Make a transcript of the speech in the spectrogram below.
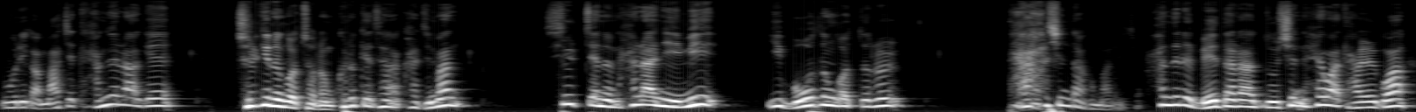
우리가 마치 당연하게 즐기는 것처럼 그렇게 생각하지만 실제는 하나님이 이 모든 것들을 다 하신다고 말이죠. 하늘에 매달아 두신 해와 달과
